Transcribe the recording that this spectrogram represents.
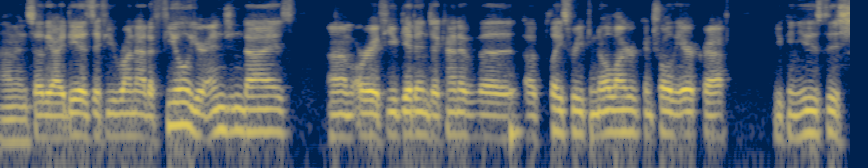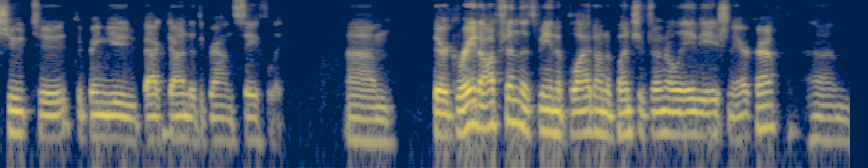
Um, and so the idea is if you run out of fuel, your engine dies, um, or if you get into kind of a, a, place where you can no longer control the aircraft, you can use this chute to, to bring you back down to the ground safely. Um, they're a great option that's being applied on a bunch of general aviation aircraft. Um,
